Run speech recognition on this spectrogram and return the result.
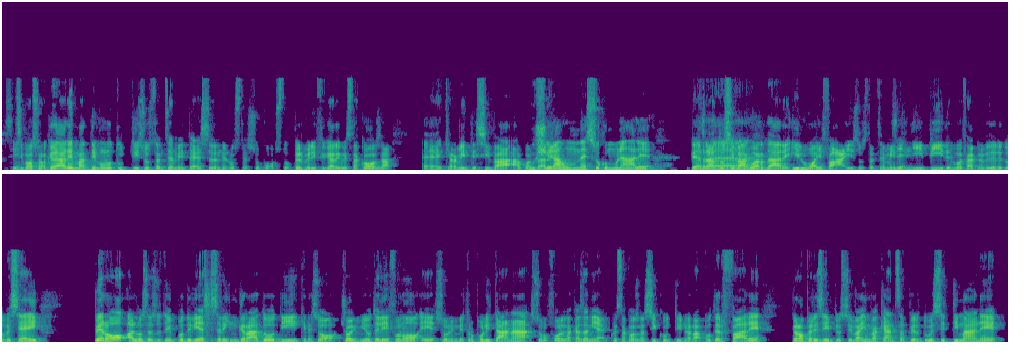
Sì. si possono creare, ma devono tutti sostanzialmente essere nello stesso posto. Per verificare questa cosa, eh, chiaramente si va a guardare. Uscirà un messo comunale per... Esatto, si va a eh, guardare il wifi, sostanzialmente Sì. gli IP del wifi per vedere dove sei. Però allo stesso tempo devi essere in grado di, che ne so, ho il mio telefono e sono in metropolitana, sono fuori da casa mia, questa cosa si continuerà a poter fare, però per esempio se vai in vacanza per due settimane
